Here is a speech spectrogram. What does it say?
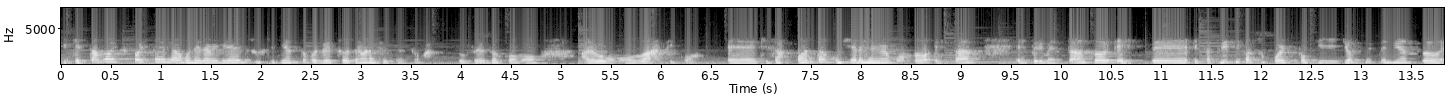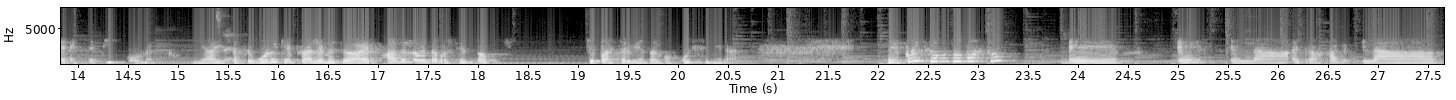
y que estamos expuestas a la vulnerabilidad y el sufrimiento por el hecho de tener una existencia humana. Entonces eso es como algo como básico. Eh, quizás cuántas mujeres en el mundo están experimentando este, esta crítica a su cuerpo que yo estoy teniendo en este mismo momento. ¿ya? Y te aseguro que probablemente va a haber más del 90% que pueda estar viendo algo muy similar. Después, el segundo paso, eh, es el, trabajar la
